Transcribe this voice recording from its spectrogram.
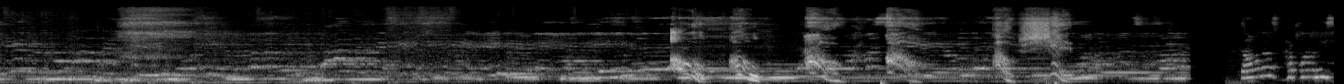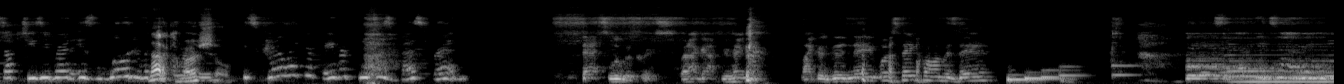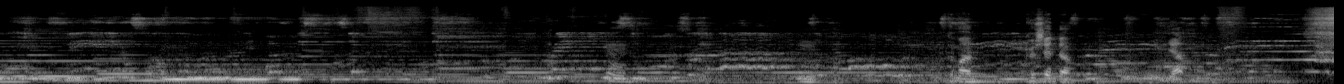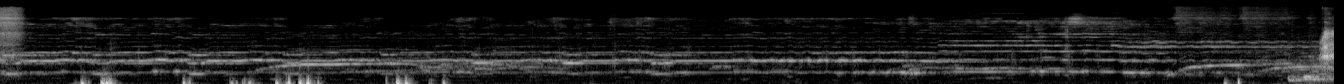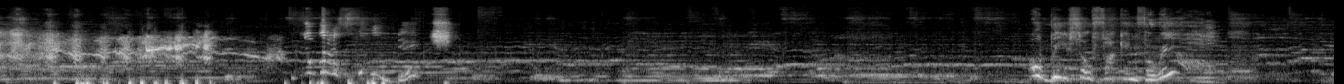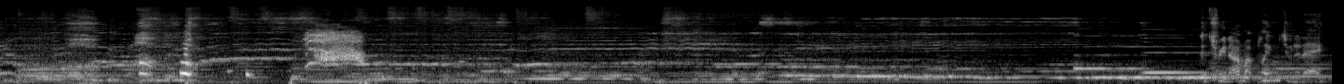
Stuffed cheesy bread is loaded with Not a commercial. It's kind of like your favorite pizza's best friend. That's ludicrous. But I got you. Hang on. Like a good neighbor, State Farm is there. Hmm. Hmm. Come on, crescendo. So fucking for real. Katrina, I'm not playing with you today.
